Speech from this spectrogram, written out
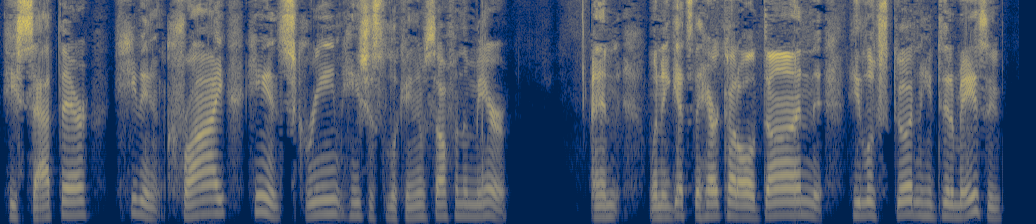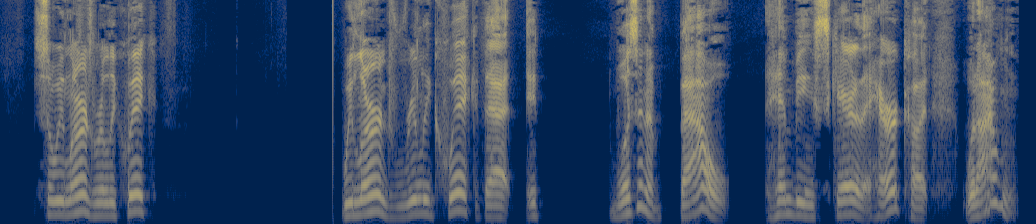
he sat there, he didn't cry, he didn't scream, he's just looking himself in the mirror. And when he gets the haircut all done, he looks good and he did amazing. So we learned really quick. We learned really quick that it wasn't about him being scared of the haircut. When I'm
